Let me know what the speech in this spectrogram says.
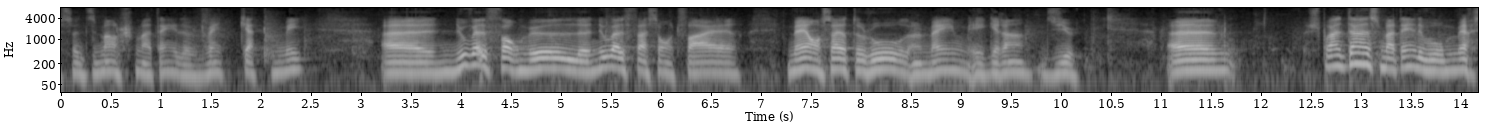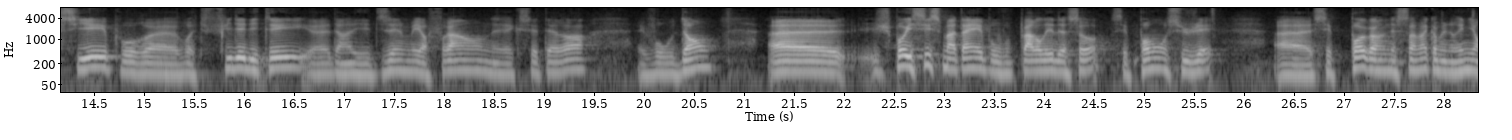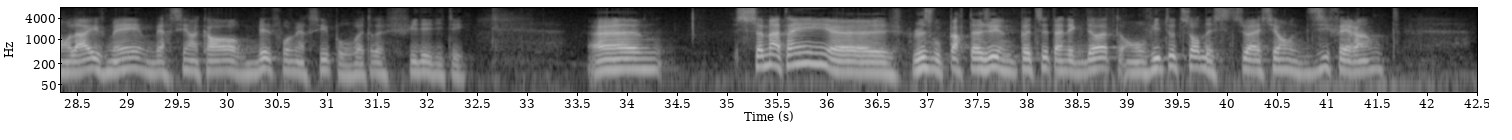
Ce, dimanche matin, le 24 mai. Euh, nouvelle formule, nouvelle façon de faire, mais on sert toujours un même et grand Dieu. Euh, je prends le temps ce matin de vous remercier pour euh, votre fidélité dans les dîmes et offrandes, etc., et vos dons. je ne suis pas ici ce matin pour vous parler de ça, c'est pas mon sujet. Euh, c'est pas nécessairement comme une réunion live, mais merci encore, mille fois merci pour votre fidélité. Euh, ce matin, euh, je veux juste vous partager une petite anecdote. On vit toutes sortes de situations différentes.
